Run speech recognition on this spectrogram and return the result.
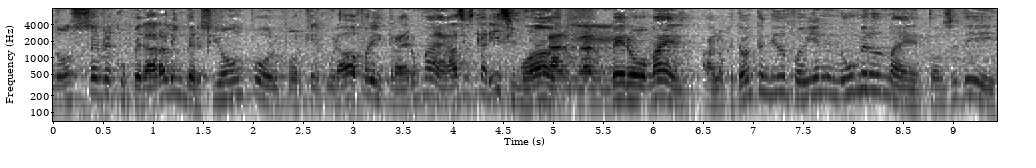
no se recuperara la inversión por, porque el jurado fuera y traer un mae, así es carísimo, ah. Claro, claro. Pero, mae, a lo que tengo entendido fue bien en números, mae, entonces, di,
